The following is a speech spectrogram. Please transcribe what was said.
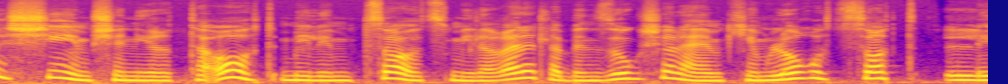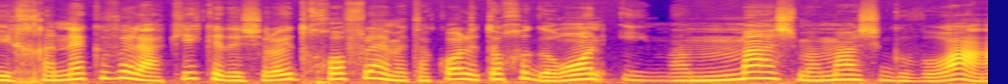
הנשים שנרתעות מלמצוץ, מלרדת לבן זוג שלהם, כי הן לא רוצות להיחנק ולהקיא כדי שלא ידחוף להם את הכל לתוך הגרון, היא ממש ממש גבוהה.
